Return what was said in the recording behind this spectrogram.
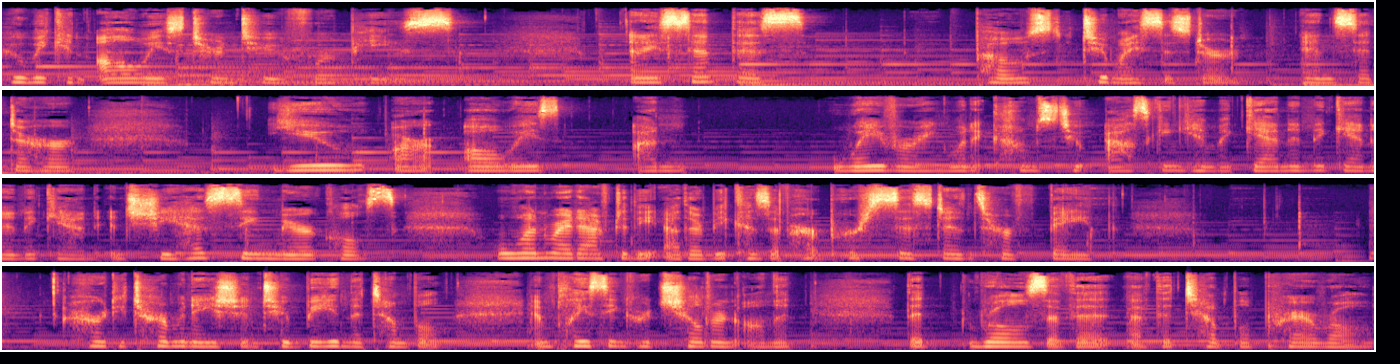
who we can always turn to for peace. And I sent this post to my sister and said to her, You are always unwavering when it comes to asking Him again and again and again. And she has seen miracles, one right after the other, because of her persistence, her faith, her determination to be in the temple and placing her children on the, the rolls of the, of the temple prayer roll.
